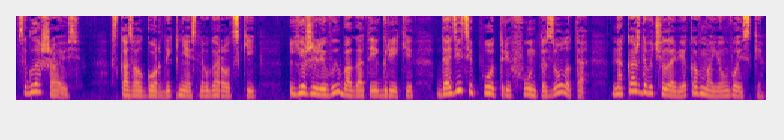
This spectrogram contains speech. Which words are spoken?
«Соглашаюсь», — сказал гордый князь Новгородский, «ежели вы, богатые греки, дадите по три фунта золота на каждого человека в моем войске».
